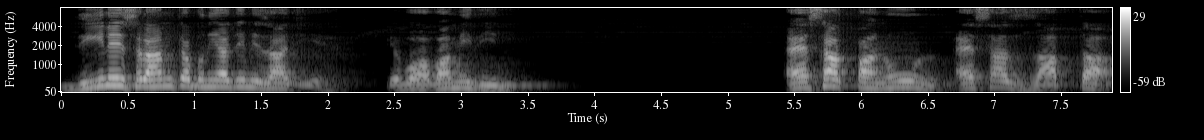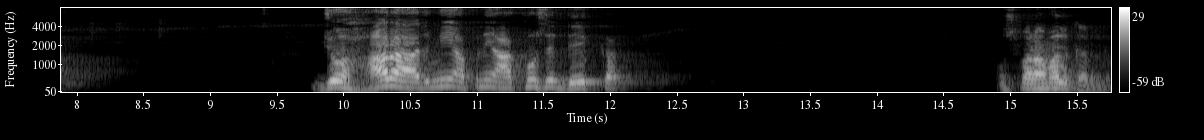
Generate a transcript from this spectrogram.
دین اسلام کا بنیادی مزاج یہ ہے کہ وہ عوامی دین ایسا قانون، ایسا ضابطہ جو ہر آدمی اپنی آنکھوں سے دیکھ کر اس پر عمل کر لے۔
